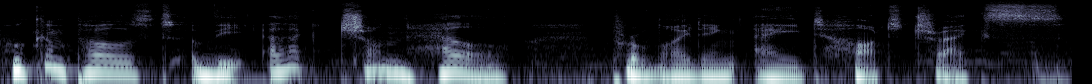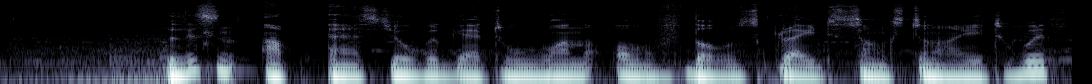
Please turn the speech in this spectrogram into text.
who composed the Electron Hell, providing eight hot tracks. Listen up as you will get one of those great songs tonight with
